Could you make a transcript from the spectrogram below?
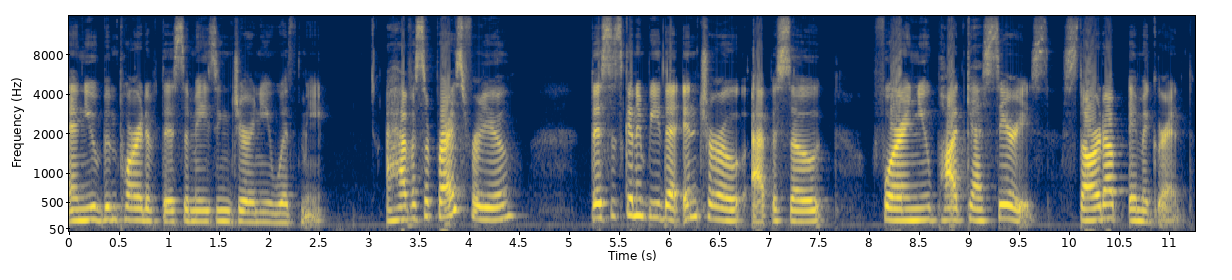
and you've been part of this amazing journey with me. I have a surprise for you. This is going to be the intro episode for a new podcast series, Startup Immigrant,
